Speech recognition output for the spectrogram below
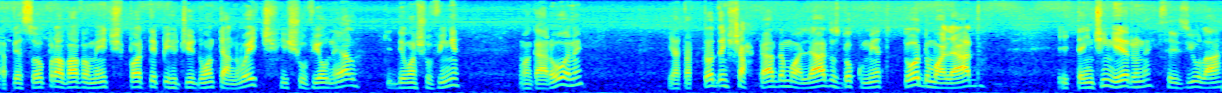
A pessoa provavelmente pode ter perdido ontem à noite e choveu nela, que deu uma chuvinha, uma garoa, né? Já tá toda encharcada, molhada, os documentos todo molhado e tem dinheiro, né? Vocês viram lá,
